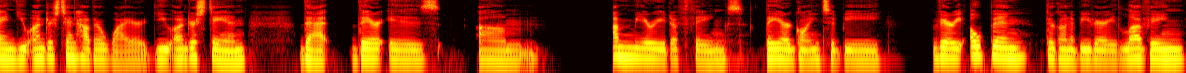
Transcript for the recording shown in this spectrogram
and you understand how they're wired, you understand that there is um, a myriad of things. They are going to be very open, they're going to be very loving,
